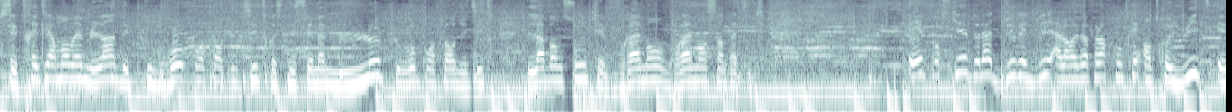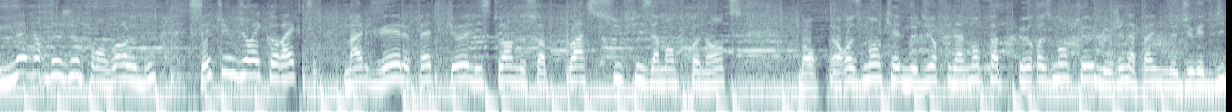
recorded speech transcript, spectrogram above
C'est très clairement même l'un des plus gros points forts du titre, si c'est même le plus gros point fort du titre. La bande son qui est vraiment vraiment sympathique. Et pour ce qui est de la durée de vie, alors il va falloir compter entre 8 et 9 heures de jeu pour en voir le bout. C'est une durée correcte, malgré le fait que l'histoire ne soit pas suffisamment prenante. Bon, heureusement qu'elle ne dure finalement pas. Heureusement que le jeu n'a pas une durée de vie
